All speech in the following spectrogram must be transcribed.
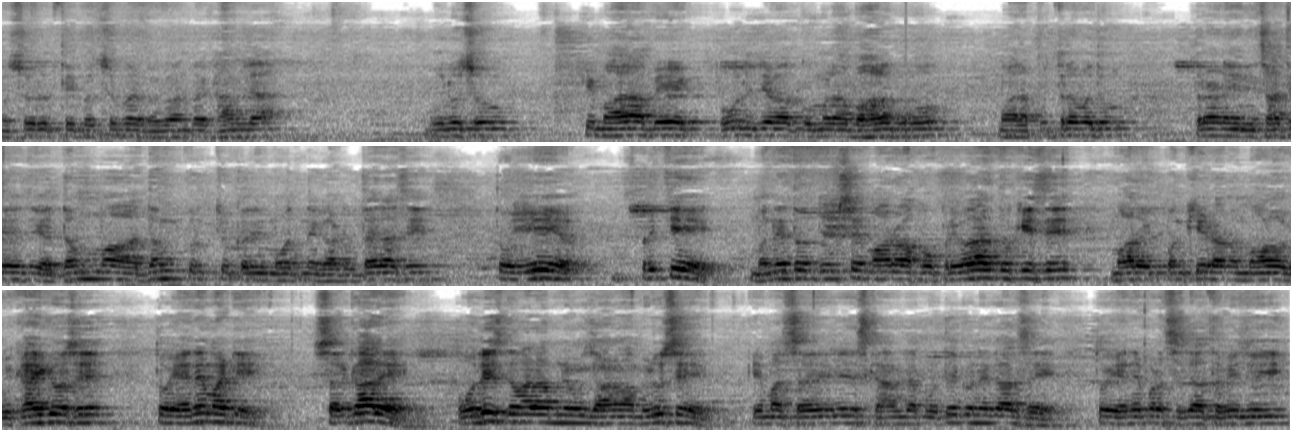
હું સુરતથી બચુભાઈ ભગવાનભાઈ ખામલા બોલું છું કે મારા બે ફૂલ જેવા કુમળા બાળકો, મારા પુત્રવધુ એની સાથે જે અધમમાં અધમ કૃત્યુ કરી મોતને ઘાટ ઉતાર્યા છે. તો એ પ્રત્યે મને તો દુઃખ છે, મારો આખો પરિવાર દુઃખી છે, મારો એક પંખીડાનો માળો વિખાઈ ગયો છે. તો એને માટે સરકારે પોલીસ દ્વારા અમને એવું જાણવા મળ્યું છે કે એમાં શૈલેષ ખામલા પોતે ગુનેગાર છે. તો એને પણ સજા થવી જોઈએ.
